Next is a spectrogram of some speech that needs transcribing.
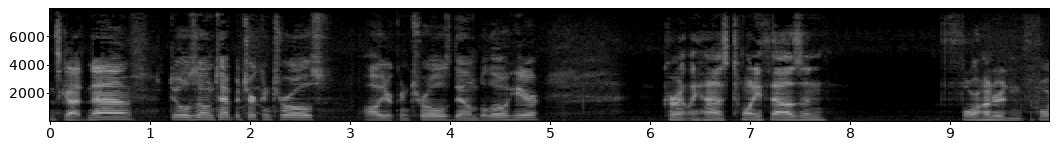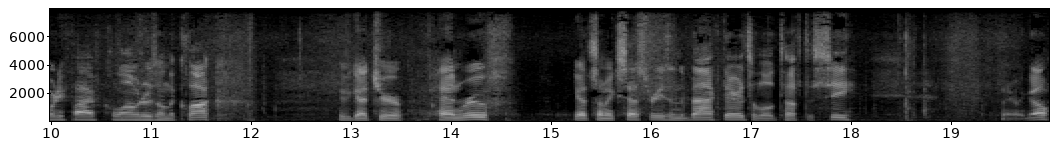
It's got nav, dual zone temperature controls, all your controls down below here. Currently has 20,445 kilometers on the clock. We've got your pan roof. Got some accessories in the back there. It's a little tough to see. There we go.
